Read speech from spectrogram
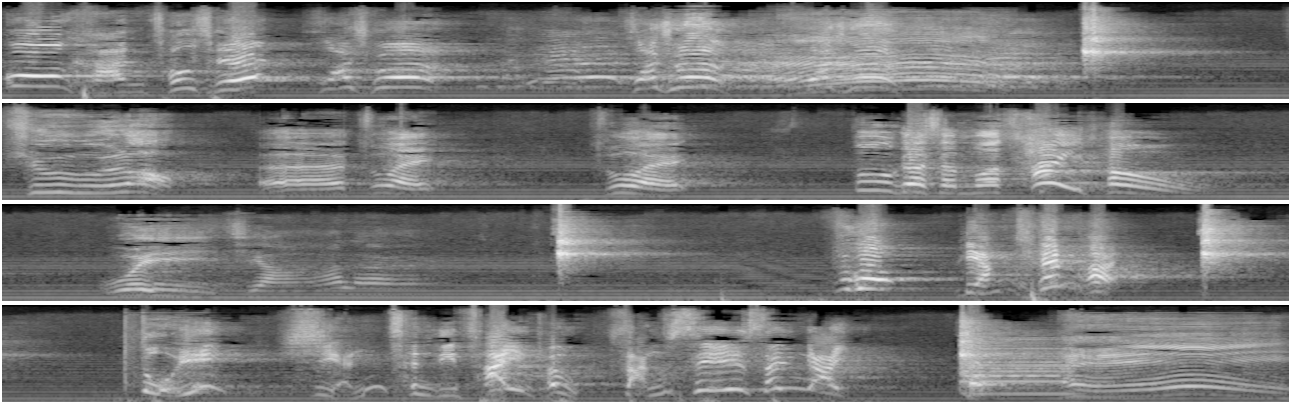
我看抽签，划拳，划拳，划拳。输了。呃，诸位，诸位，赌个什么彩头为家呢？不过两千牌，对，现成的彩头上舍身爱。哎，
